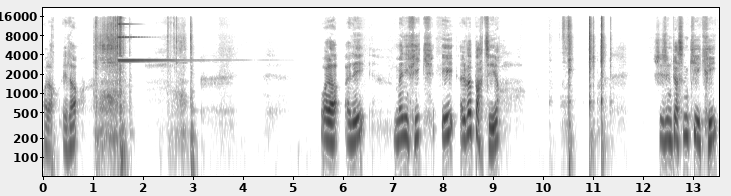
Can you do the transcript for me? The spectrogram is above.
Voilà, et là, voilà, elle est magnifique et elle va partir chez une personne qui écrit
